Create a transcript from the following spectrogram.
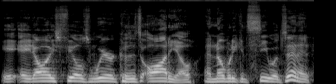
it, it always feels weird because it's audio and nobody can see what's in it.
